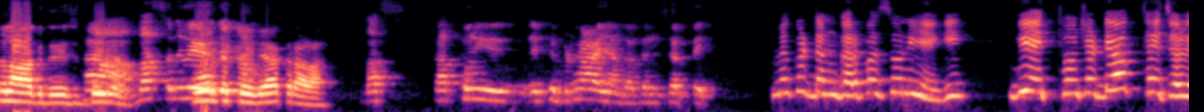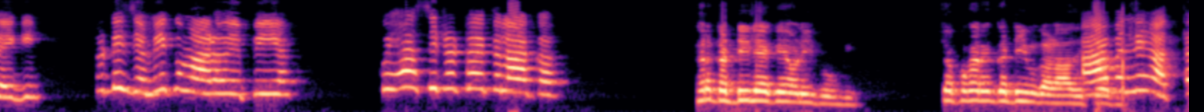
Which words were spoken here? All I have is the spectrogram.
ਤਲਾਕ ਦੇ ਦੇ ਸਿੱਧੇ ਹੀ ਹਾਂ ਬਸ ਹੋਰ ਕਿੱਥੇ ਵਿਆਹ ਕਰਾ ਲਾ। ਬਸ ਸਾਥੋਂ ਨਹੀਂ ਇੱਥੇ ਬਿਠਾਇਆ ਜਾਂਦਾ ਤੈਨੂੰ ਸਿਰ ਤੇ। ਮੈਂ ਕੋਈ ਡੰਗਰ ਪਸ਼ੂ ਨਹੀਂ ਹੈਗੀ ਵੀ ਇੱਥੋਂ ਛੱਡਿਆ ਉੱਥੇ ਚਲੇਗੀ ਤੁਹਾਡੀ ਜਮੀ ਕਮਾਲ ਹੋਈ ਪਈ ਆ। ਕੋਈ ਹਾਸੀ ਟੱਟਾ ਹੈ ਤਲਾਕ? ਫਿਰ ਗੱਡੀ ਲੈ ਕੇ ਆਉਣੀ ਪਊਗੀ। ਚੁੱਪ ਕਰਕੇ ਗੱਡੀ ਮੰਗਾ ਲਾ ਆ ਬੰਨੇ ਹੱਥ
